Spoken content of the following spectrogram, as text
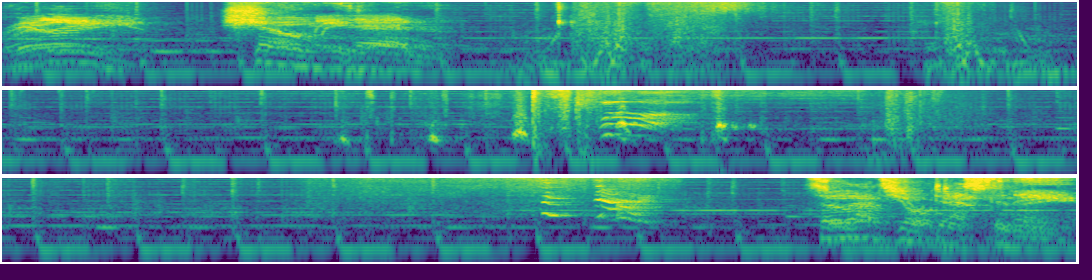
Really? Show me then. So that's your destiny.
